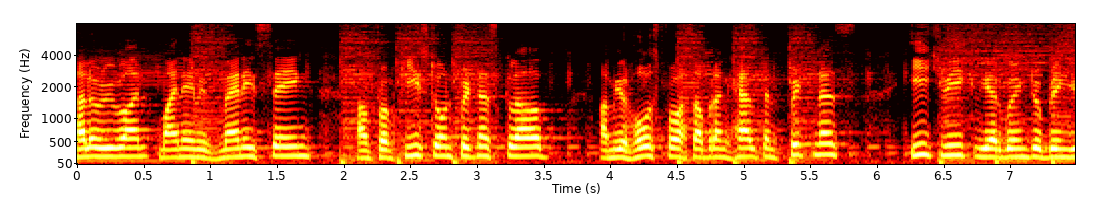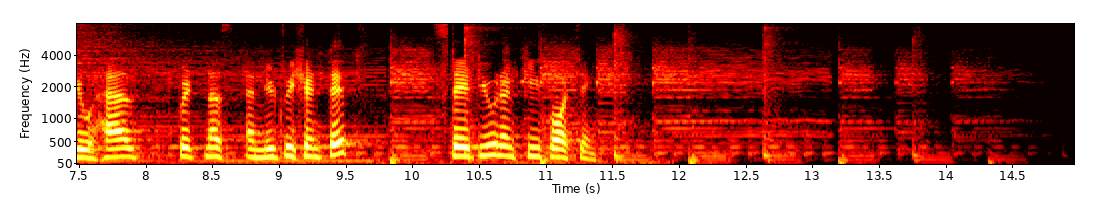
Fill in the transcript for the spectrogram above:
Hello everyone, my name is Manny Singh. I'm from Keystone Fitness Club. I'm your host for Sabrang Health and Fitness. Each week we are going to bring you health, fitness and nutrition tips. Stay tuned and keep watching.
